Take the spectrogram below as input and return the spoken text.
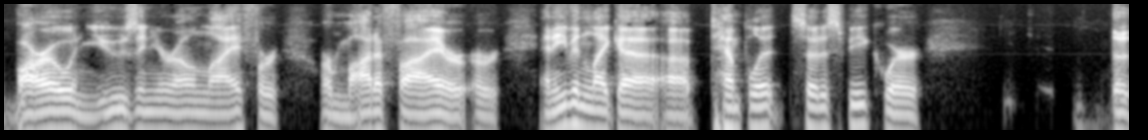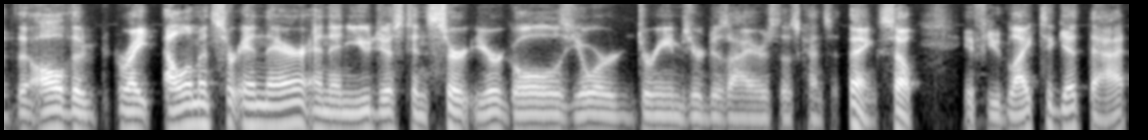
borrow and use in your own life or or modify or, or and even like a, a template, so to speak, where the, the all the right elements are in there and then you just insert your goals your dreams your desires those kinds of things. So if you'd like to get that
